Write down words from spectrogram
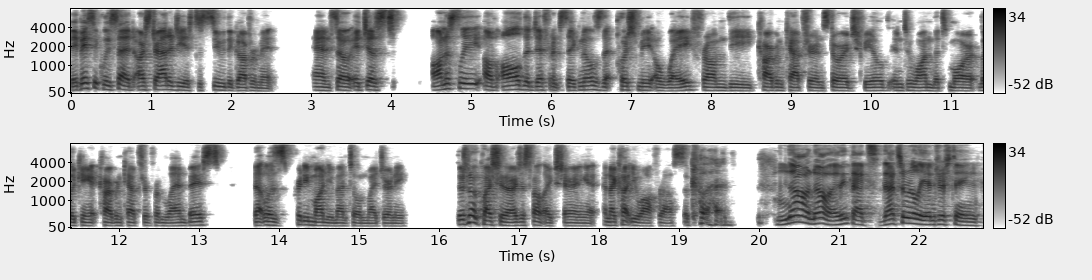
They basically said our strategy is to sue the government. And so it just honestly, of all the different signals that push me away from the carbon capture and storage field into one that's more looking at carbon capture from land based, that was pretty monumental in my journey. There's no question. I just felt like sharing it. And I cut you off, Ross. So go ahead. No, no, I think that's that's a really interesting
